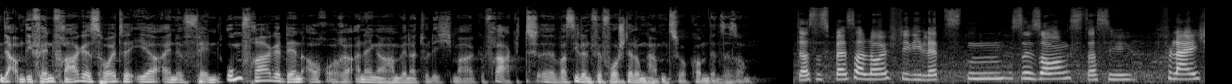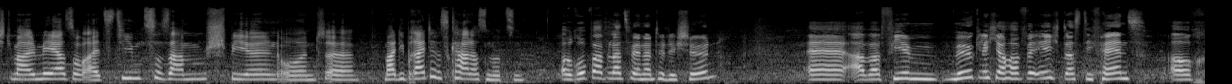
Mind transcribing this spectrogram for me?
Ja, und die Fanfrage ist heute eher eine Fanumfrage, denn auch eure Anhänger haben wir natürlich mal gefragt, äh, was sie denn für Vorstellungen haben zur kommenden Saison. Dass es besser läuft wie die letzten Saisons, dass sie vielleicht mal mehr so als Team zusammenspielen und äh, mal die Breite des Kaders nutzen. Europaplatz wäre natürlich schön, äh, aber viel möglicher hoffe ich, dass die Fans auch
